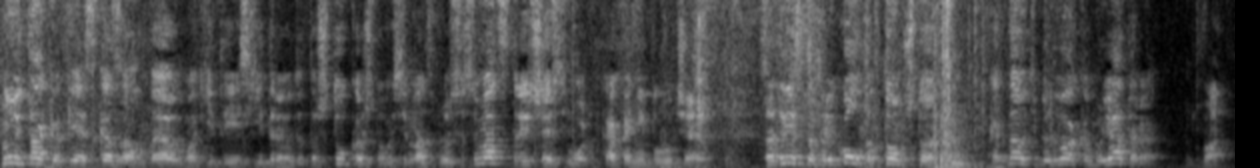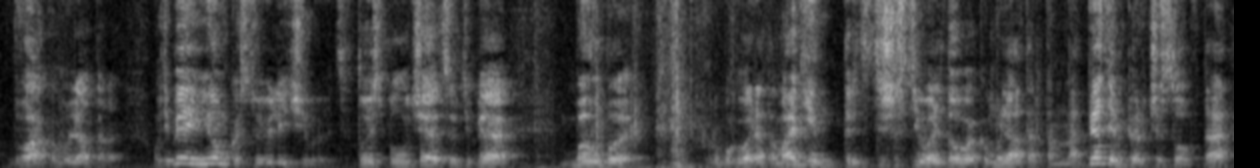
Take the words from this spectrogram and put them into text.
Ну и так, как я и сказал, да, у Макита есть хитрая вот эта штука, что 18 плюс 18, 36 вольт. Как они получают? Соответственно, прикол-то в том, что когда у тебя два аккумулятора, два, два аккумулятора, у тебя и емкость увеличивается. То есть, получается, у тебя был бы, грубо говоря, там один 36-вольтовый аккумулятор там, на 5 ампер часов, да,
